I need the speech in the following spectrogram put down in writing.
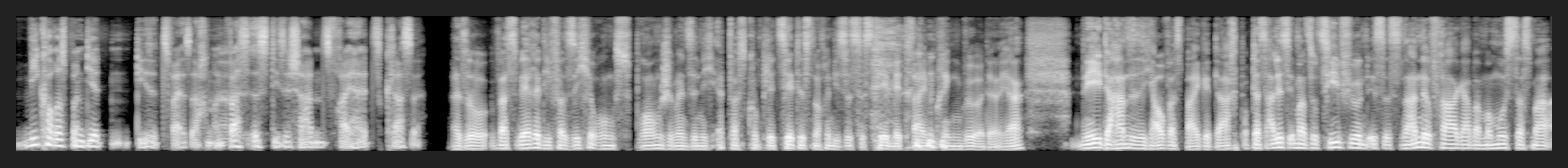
Wie korrespondiert diese zwei Sachen und was ist diese Schadensfreiheitsklasse? Also was wäre die Versicherungsbranche, wenn sie nicht etwas Kompliziertes noch in dieses System mit reinbringen würde? Ja, nee, da haben sie sich auch was bei gedacht. Ob das alles immer so zielführend ist, ist eine andere Frage. Aber man muss das mal.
